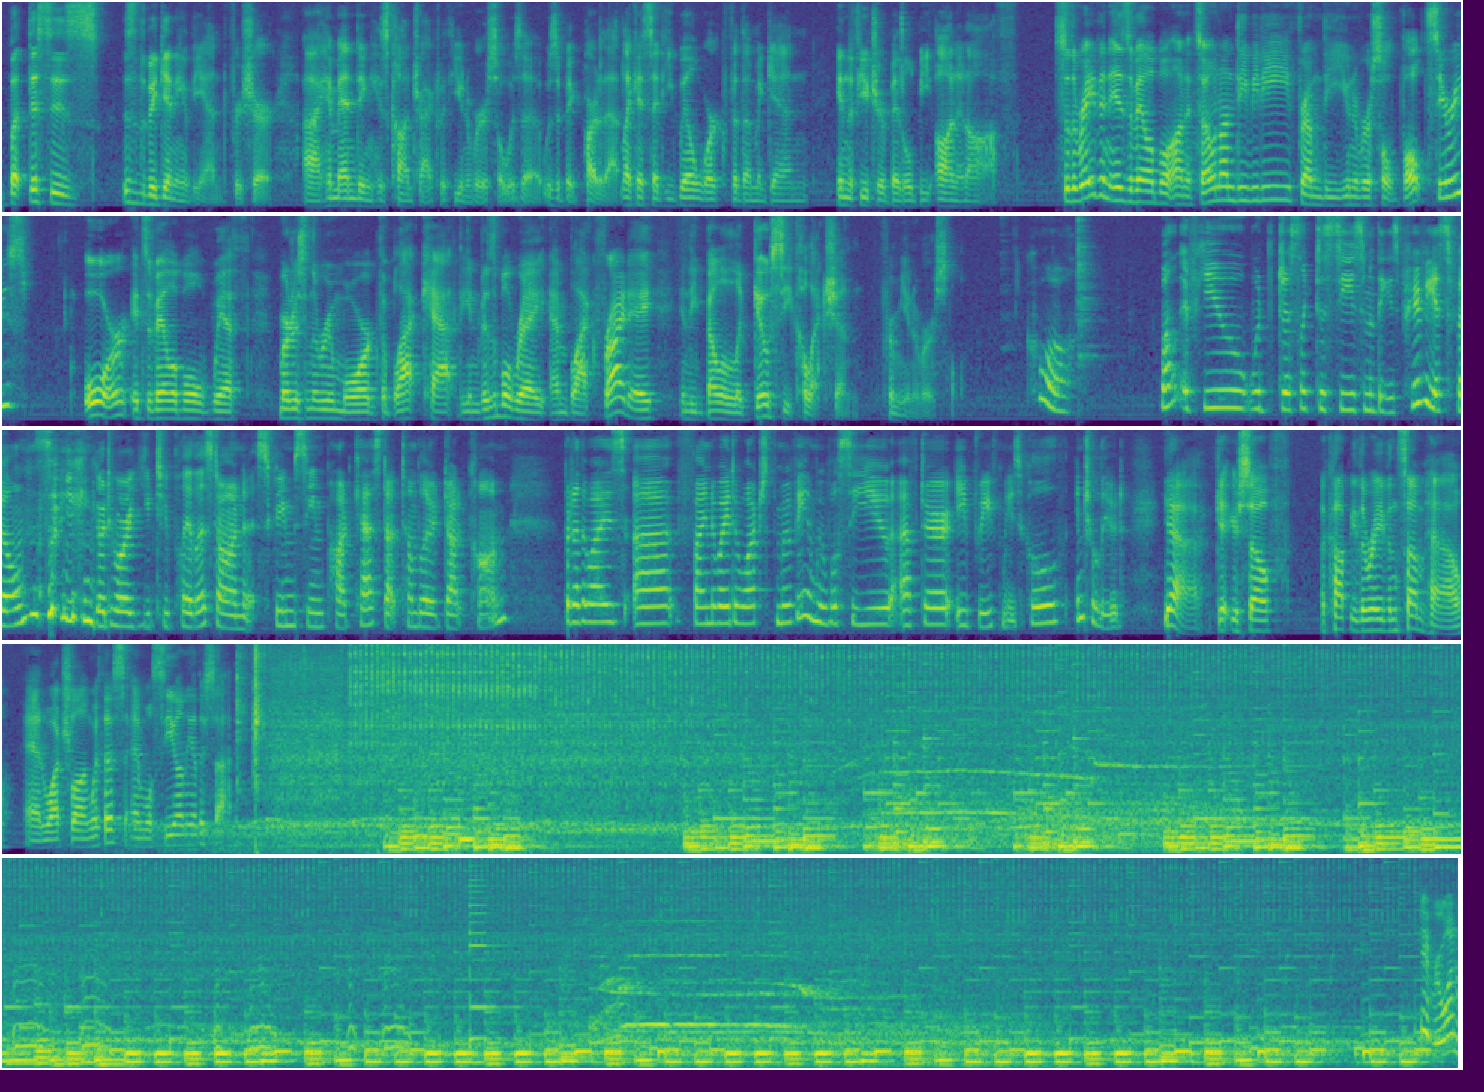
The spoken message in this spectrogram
but this is this is the beginning of the end for sure. Uh, him ending his contract with Universal was a was a big part of that. Like I said, he will work for them again in the future, but it'll be on and off. So the Raven is available on its own on DVD from the Universal Vault series, or it's available with Murders in the Rue Morgue, The Black Cat, The Invisible Ray, and Black Friday in the Bela Lugosi collection from Universal. Cool. Well, if you would just like to see some of these previous films, you can go to our YouTube playlist on screamscenepodcast.tumblr.com. But otherwise, uh, find a way to watch the movie, and we will see you after a brief musical interlude. Yeah, get yourself a copy of The Raven somehow and watch along with us, and we'll see you on the other side.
